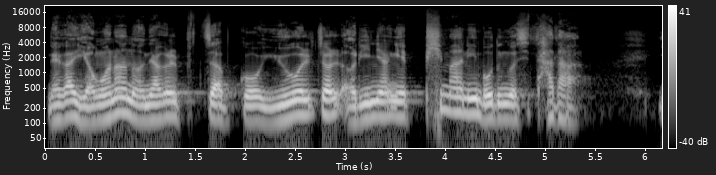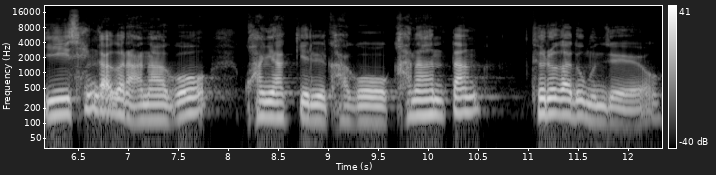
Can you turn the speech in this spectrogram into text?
내가 영원한 언약을 붙잡고 유월절 어린 양의 피만이 모든 것이 다다. 이 생각을 안 하고 광야길 가고 가나안 땅 들어가도 문제예요.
